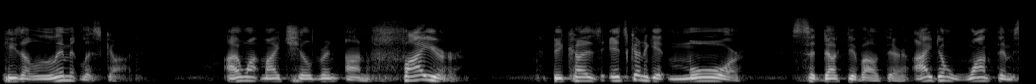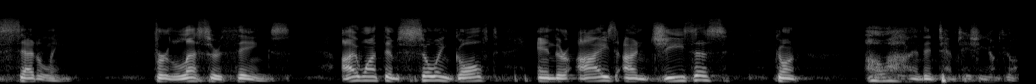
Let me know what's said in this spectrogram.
He's a limitless God. I want my children on fire because it's going to get more seductive out there. I don't want them settling for lesser things. I want them so engulfed in their eyes on Jesus going, oh, wow. And then temptation comes, go,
